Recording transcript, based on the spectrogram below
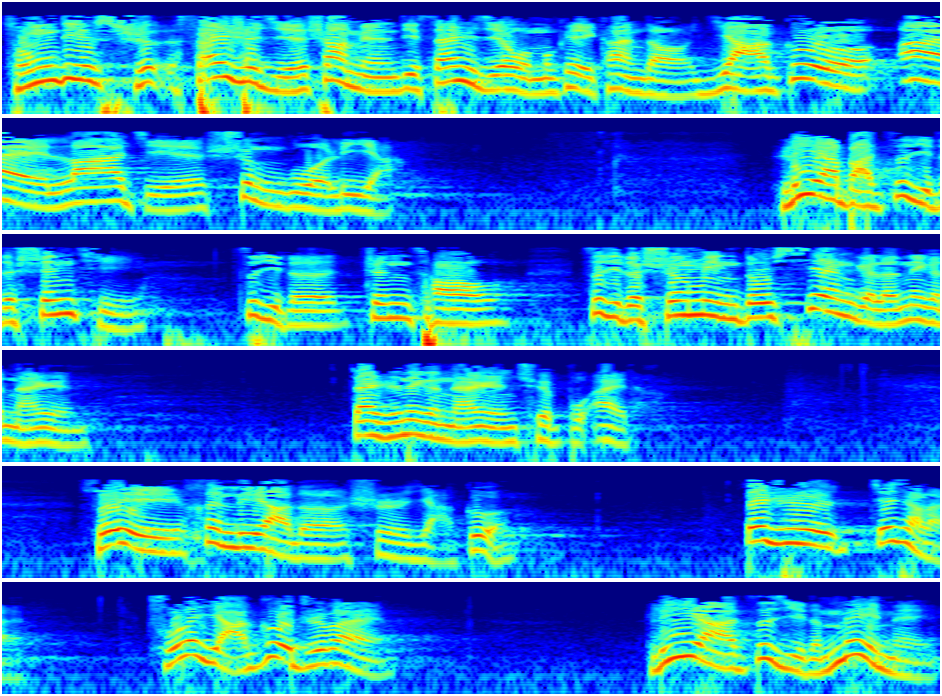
从第十三十节上面第三十节我们可以看到，雅各爱拉杰胜过利亚。利亚把自己的身体。自己的贞操，自己的生命都献给了那个男人，但是那个男人却不爱他，所以恨利亚的是雅各。但是接下来，除了雅各之外，利亚自己的妹妹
